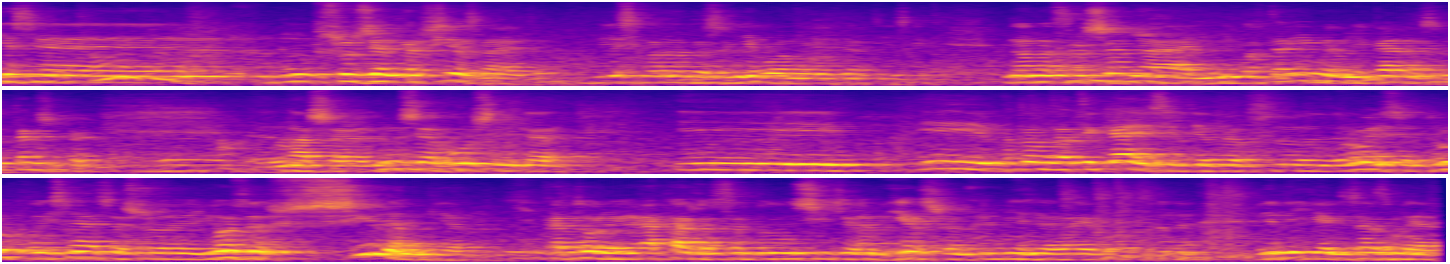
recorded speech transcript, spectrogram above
если, ну, Шуженко все знают, если бы она даже не была народной артисткой, но она совершенно неповторимая, уникальная, так же, как наша Люся Гурченко. И, и потом натыкаясь где-то в Ройсе, вдруг выясняется, что Йозеф Шиллингер, который, окажется, был учителем Гершвина, Миллера и Гуртона, великих джазменов,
